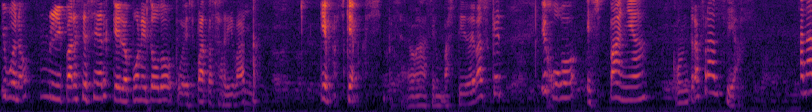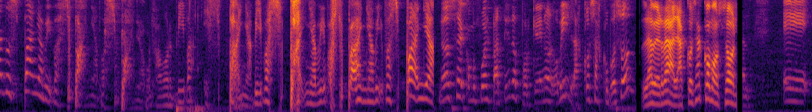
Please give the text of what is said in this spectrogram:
Y bueno, me parece ser que lo pone todo, pues, patas arriba. ¿Qué más? ¿Qué más? Empezaron a hacer un bastido de básquet y jugó España contra Francia. Ganado España, viva España, por España, por favor, viva España, viva España, viva España, viva España. No sé cómo fue el partido porque no lo vi, las cosas como son. La verdad, las cosas como son. Eh,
